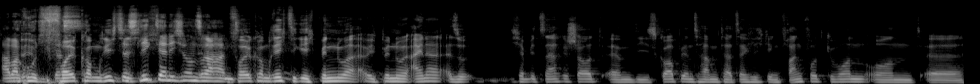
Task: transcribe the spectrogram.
Aber gut, das, vollkommen richtig. Das liegt ja nicht in unserer Hand. Vollkommen richtig. Ich bin nur, ich bin nur einer, also ich habe jetzt nachgeschaut, ähm, die Scorpions haben tatsächlich gegen Frankfurt gewonnen und äh,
